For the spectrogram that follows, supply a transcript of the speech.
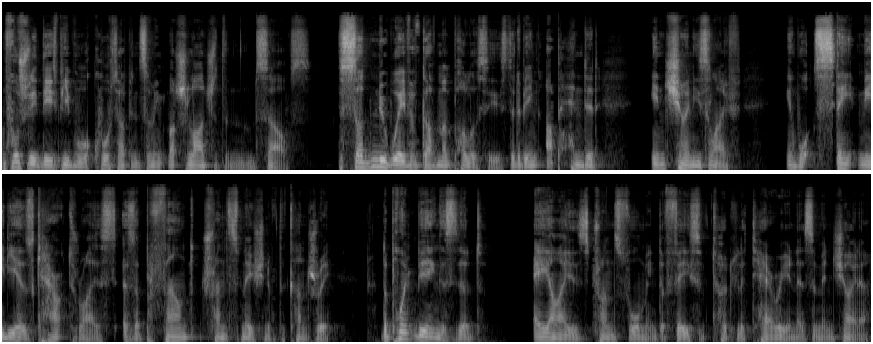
Unfortunately, these people were caught up in something much larger than themselves. The sudden new wave of government policies that are being upended in Chinese life in what state media has characterized as a profound transformation of the country. The point being is that AI is transforming the face of totalitarianism in China.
